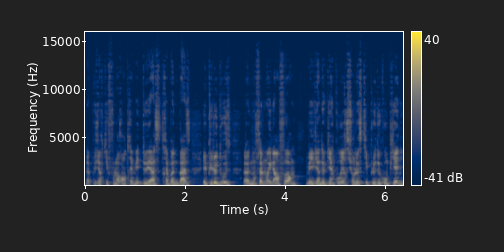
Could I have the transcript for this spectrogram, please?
Il y en a plusieurs qui font leur rentrée, mais deux As, très bonne base. Et puis le 12, euh, non seulement il est en forme, mais il vient de bien courir sur le steeple de Compiègne.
